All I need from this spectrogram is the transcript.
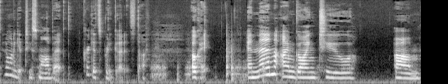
I don't want to get too small, but Cricut's pretty good at stuff. Okay. And then I'm going to um,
